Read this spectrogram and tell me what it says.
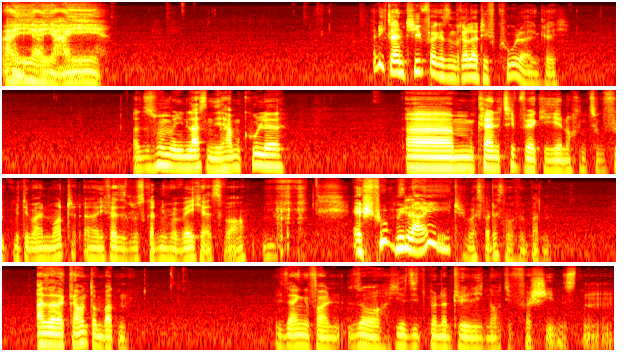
Eieiei. Ja, die kleinen Triebwerke sind relativ cool eigentlich. Also das muss man ihnen lassen. Die haben coole ähm, kleine Triebwerke hier noch hinzugefügt mit dem einen Mod. Äh, ich weiß jetzt bloß gerade nicht mehr, welcher es war. es tut mir leid. Was war das noch für ein Button? Also der Countdown-Button. Ist eingefallen. So, hier sieht man natürlich noch die verschiedensten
